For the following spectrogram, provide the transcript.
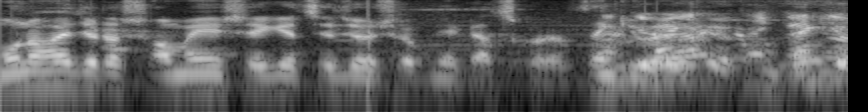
মনে হয় যেটা সময় এসে গেছে যে ওইসব নিয়ে কাজ করার। থ্যাংক ইউ থ্যাংক ইউ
